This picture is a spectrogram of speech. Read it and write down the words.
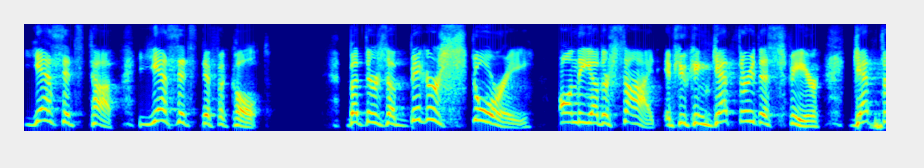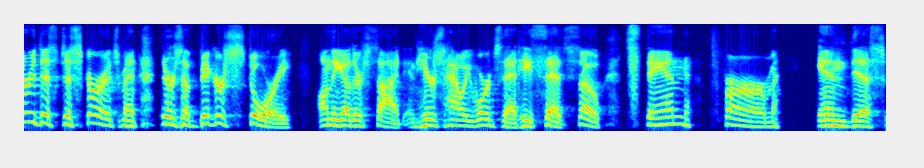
Yes, it's tough. Yes, it's difficult. But there's a bigger story on the other side. If you can get through this fear, get through this discouragement, there's a bigger story on the other side. And here's how he words that He says, So stand firm in this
